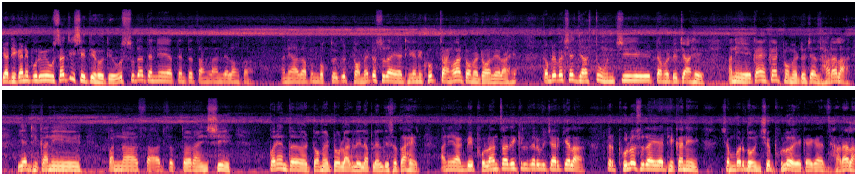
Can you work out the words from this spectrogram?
या ठिकाणी पूर्वी ऊसाची शेती होती. ऊससुद्धा त्यांनी अत्यंत चांगला आणलेला होता. आणि आज आपण बघतोय की टोमॅटोसुद्धा या ठिकाणी खूप चांगला टोमॅटो आलेला आहे. कमरेपेक्षा जास्त उंची टोमॅटोची आहे आणि एका एका टोमॅटोच्या झाडाला या ठिकाणी पन्नास साठ सत्तर ऐंशी पर्यंत टोमॅटो लागलेले आपल्याला दिसत आहेत. आणि अगदी फुलांचा देखील जर विचार केला तर फुलंसुद्धा या ठिकाणी शंभर दोनशे फुलं एका एका झाडाला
